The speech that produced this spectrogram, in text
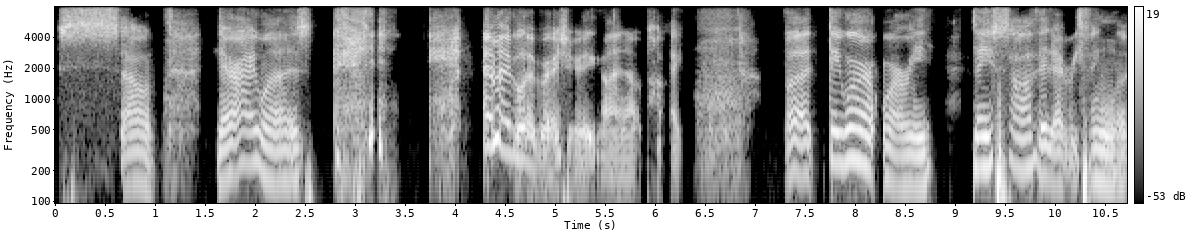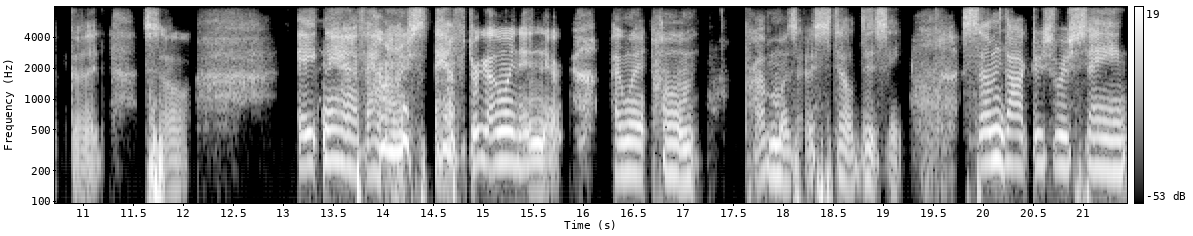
So there I was, and my blood pressure had gone up high. But they weren't worried. They saw that everything looked good. So eight and a half hours after going in there, I went home Problem was I was still dizzy. Some doctors were saying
